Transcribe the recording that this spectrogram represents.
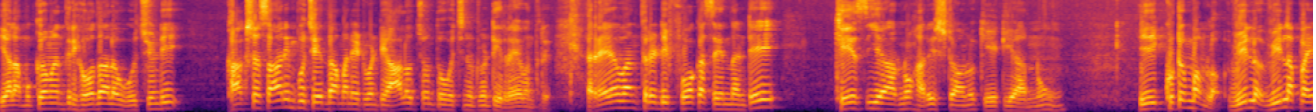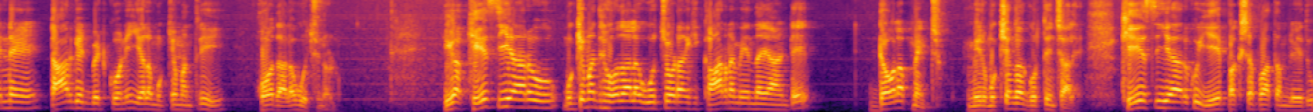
ఇలా ముఖ్యమంత్రి హోదాలో కూర్చుండి కక్ష సారింపు చేద్దామనేటువంటి ఆలోచనతో వచ్చినటువంటి రేవంత్ రెడ్డి. రేవంత్ రెడ్డి ఫోకస్ ఏంటంటే కేసీఆర్ను హరీష్ రావును కేటీఆర్ను ఈ కుటుంబంలో వీళ్ళ వీళ్ళపైనే టార్గెట్ పెట్టుకొని ఇలా ముఖ్యమంత్రి హోదాలో కూర్చున్నాడు. ఇక కేసీఆర్ ముఖ్యమంత్రి హోదాలో కూర్చోవడానికి కారణం ఏందయ్యా అంటే డెవలప్మెంట్. మీరు ముఖ్యంగా గుర్తించాలి. కేసీఆర్కు ఏ పక్షపాతం లేదు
